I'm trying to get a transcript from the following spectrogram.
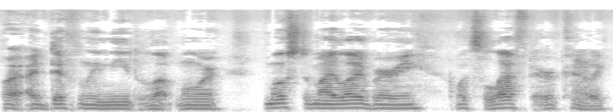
but I definitely need a lot more. Most of my library, what's left are kind of like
